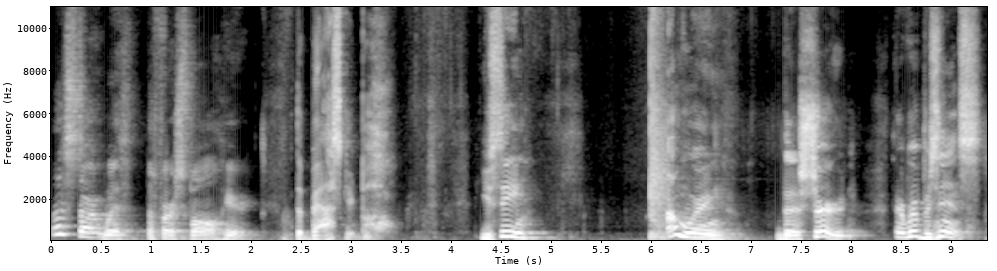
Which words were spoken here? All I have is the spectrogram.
Let's start with the first ball here the basketball. You see, I'm wearing the shirt that represents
